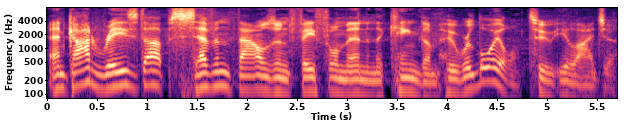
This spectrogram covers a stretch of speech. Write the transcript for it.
and God raised up 7,000 faithful men in the kingdom who were loyal to Elijah.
